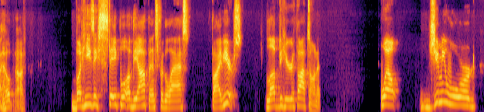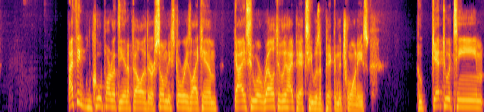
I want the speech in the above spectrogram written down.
I hope not. But he's a staple of the offense for the last five years. Love to hear your thoughts on it. Well, Jimmy Ward, I think the cool part about the NFL is there are so many stories like him, guys who are relatively high picks. He was a pick in the 20s, who get to a team,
